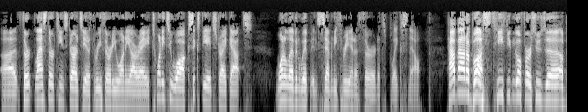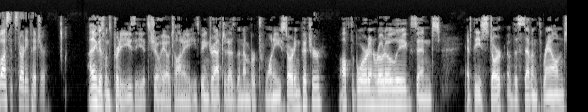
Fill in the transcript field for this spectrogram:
Uh, thir- last 13 starts, he had a 3.31 ERA, 22 walks, 68 strikeouts, 111 WHIP, in 73 and a third. That's Blake Snell. How about a bust? Heath, you can go first. Who's a, a bust at starting pitcher? I think this one's pretty easy. It's Shohei Ohtani. He's being drafted as the number 20 starting pitcher off the board in roto leagues, and at the start of the seventh round,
